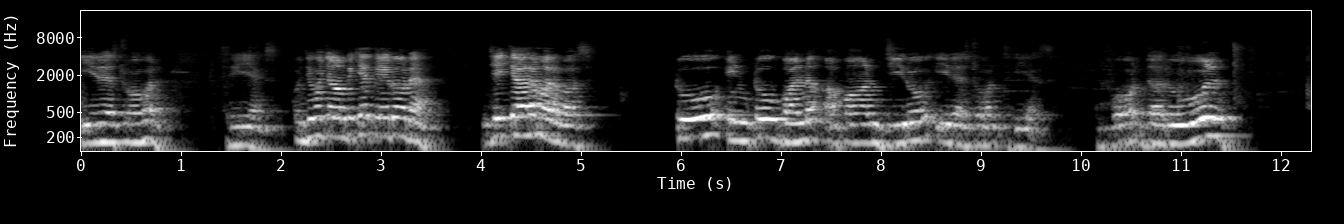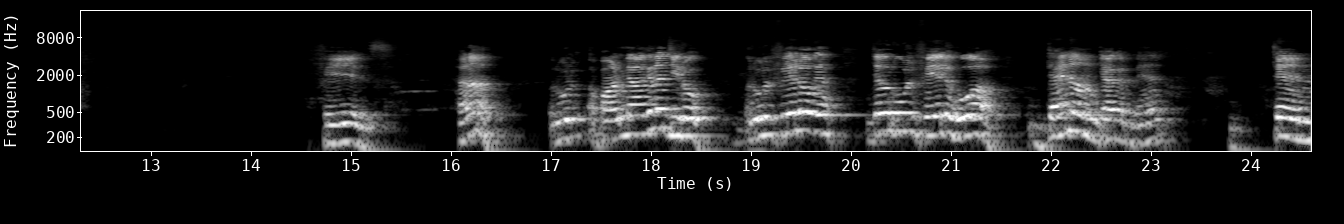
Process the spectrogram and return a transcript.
e raise to power three x और देखो जहाँ पे क्या क्लियर हो रहा है। ये क्या रहा है हमारे पास? Two into one upon zero e raise to power three x for the rule fails है ना? रूल अपॉन में आ गया ना ज़ीरो रूल फेल हो गया. जब रूल फेल हुआ देन हम क्या करते हैं? देन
